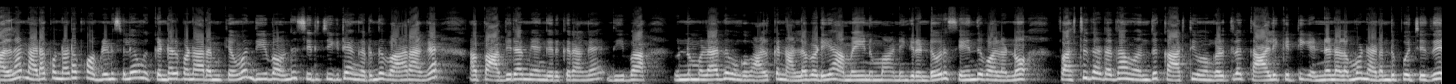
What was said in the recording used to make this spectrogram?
அதெல்லாம் நடக்கும் நடக்கும் அப்படின்னு சொல்லி அவங்க கிண்டல் பண்ண ஆரம்பிக்கவும் தீபா வந்து சிரிச்சுக்கிட்டே அங்கேருந்து வராங்க. அப்போ அபிராமி அங்கே இருக்கிறாங்க. தீபா இன்னுமில்லாத உங்கள் வாழ்க்கை நல்லபடியாக அமையணுமா? நீங்கள் ரெண்டு பேரும் சேர்ந்து வாழணும். ஃபஸ்ட்டு தடவை தான் வந்து கார்த்தி உங்களத்தில் தாலி கட்டி என்ன நிலமோ நடந்து போச்சுது.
